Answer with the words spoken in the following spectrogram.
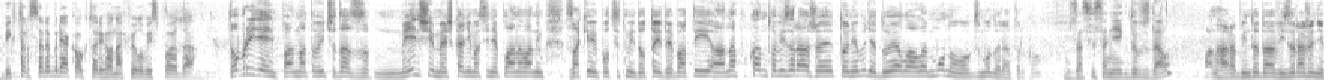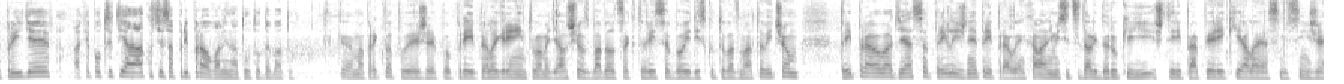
Viktor Serebriakov, ktorý ho na chvíľu vyspovedá. Dobrý deň, pán Matovič, teda s menším meškaním, asi neplánovaným, s akými pocitmi do tej debaty a napokon to vyzerá, že to nebude duel, ale monológ s moderátorkou. Zase sa niekto vzdal? Pán Harabin teda vyzerá, že nepríde. Aké pocity a ako ste sa pripravovali na túto debatu? Tak ma prekvapuje, že popri Pelegrini tu máme ďalšieho z Babelca, ktorý sa bojí diskutovať s Matovičom. Pripravovať ja sa príliš nepripravujem. Chalani mi síce dali do ruky 4 papieriky, ale ja si myslím, že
